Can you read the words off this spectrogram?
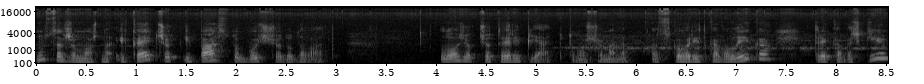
Ну, це вже можна і кетчуп, і пасту, будь-що додавати. Ложок 4-5, тому що в мене от сковорідка велика, три кабачки,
